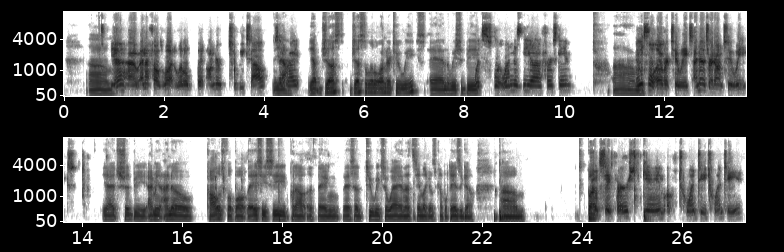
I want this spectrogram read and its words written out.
Um, Yeah, uh, NFL's what a little bit under two weeks out. Is Yeah. that right? Yep, just just a little under two weeks, and we should be. What's wh- when is the uh, first game? Um, Maybe it's a little over two weeks. I know it's right around two weeks. Yeah, it should be. I mean, I know college football, the ACC put out a thing. They said two weeks away, and that seemed like it was a couple days ago. Um, but Let's see, first game of 2020.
